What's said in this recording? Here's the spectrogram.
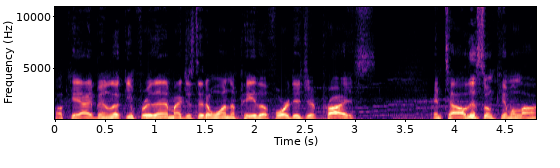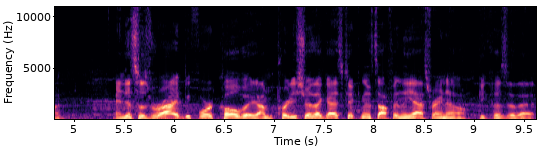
Okay, I've been looking for them. I just didn't want to pay the four-digit price until this one came along. And this was right before COVID. I'm pretty sure that guy's kicking us off in the ass right now because of that.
